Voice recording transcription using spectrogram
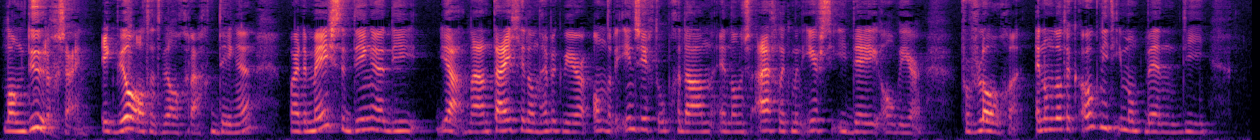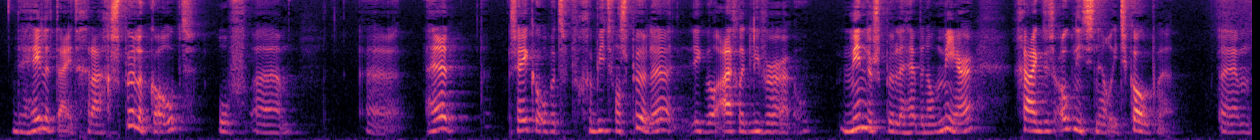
langdurig zijn. Ik wil altijd wel graag dingen, maar de meeste dingen die, ja, na een tijdje dan heb ik weer andere inzichten opgedaan en dan is eigenlijk mijn eerste idee alweer vervlogen. En omdat ik ook niet iemand ben die de hele tijd graag spullen koopt, of uh, uh, hè, zeker op het gebied van spullen, ik wil eigenlijk liever minder spullen hebben dan meer, ga ik dus ook niet snel iets kopen. Um,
